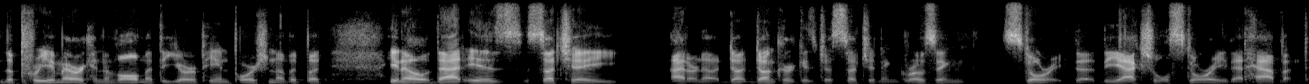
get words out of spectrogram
the pre-American involvement, the European portion of it. But you know that is such a I don't know. Dun- Dunkirk is just such an engrossing story, the the actual story that happened.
